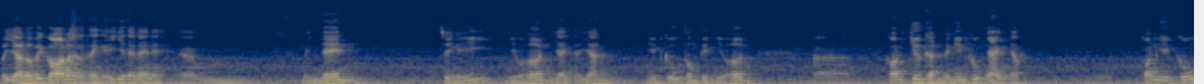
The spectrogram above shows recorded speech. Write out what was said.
Bây giờ đối với con á, thầy nghĩ như thế này nè. Mình nên suy nghĩ nhiều hơn dành thời gian nghiên cứu thông tin nhiều hơn. À, con chưa cần phải nghiên cứu ngành đâu. Con nghiên cứu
